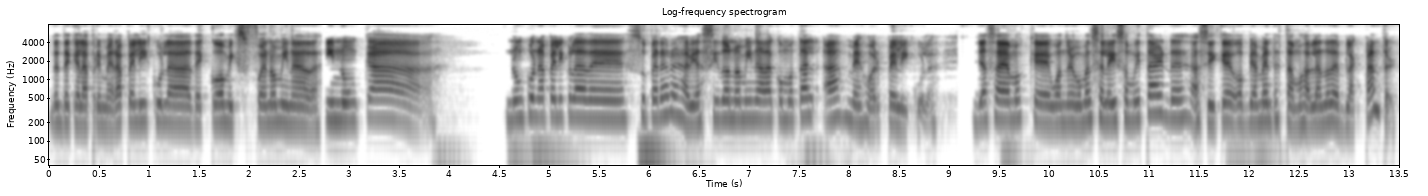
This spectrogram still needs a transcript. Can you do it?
desde que la primera película de cómics fue nominada y nunca, nunca una película de superhéroes había sido nominada como tal a mejor película. Ya sabemos que Wonder Woman se le hizo muy tarde, así que obviamente estamos hablando de Black Panther.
